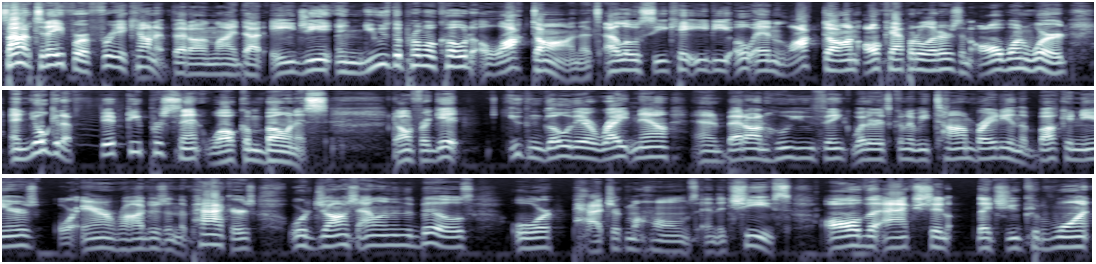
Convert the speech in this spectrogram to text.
Sign up today for a free account at betonline.ag and use the promo code locked on. That's L O C K E D O N, locked on, all capital letters and all one word, and you'll get a 50% welcome bonus. Don't forget, you can go there right now and bet on who you think, whether it's going to be Tom Brady and the Buccaneers, or Aaron Rodgers and the Packers, or Josh Allen and the Bills, or Patrick Mahomes and the Chiefs. All the action that you could want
